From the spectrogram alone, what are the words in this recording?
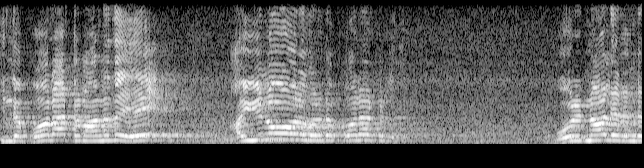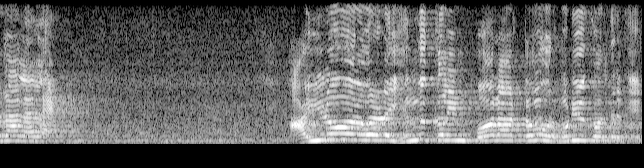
இந்த போராட்டமானது ஐநூறு வருட போராட்டம் இது. ஒரு நாள் ரெண்டு நாள் அல்ல. ஐநூறு வருட இந்துக்களின் போராட்டம் ஒரு முடிவுக்கு வந்திருக்கு.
